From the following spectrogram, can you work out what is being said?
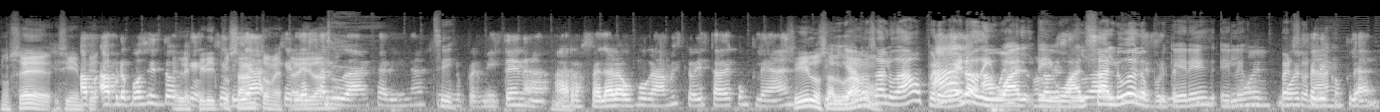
No sé si A, propósito, el que Espíritu quería, Santo me está quería ayudando. saludar, Karina, si Sí. me lo permiten, a, a Rafael Araujo Gámez, que hoy está de cumpleaños. Sí, lo Sí, ya lo saludamos. saludamos, pero Ah, bueno, de ah, igual, bueno, no de igual salúdalo, porque eres, él es muy- un muy feliz personaje. cumpleaños.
